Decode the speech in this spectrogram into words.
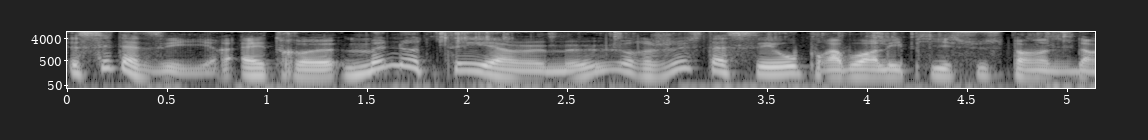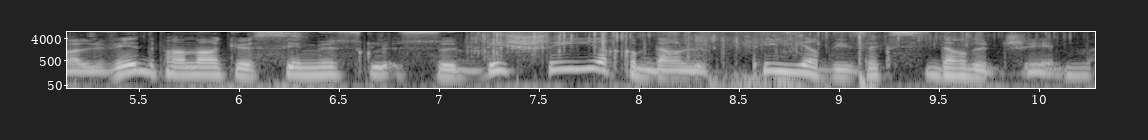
C'est-à-dire être menotté à un mur juste assez haut pour avoir les pieds suspendus dans le vide pendant que ses muscles se déchirent comme dans le pire des accidents de gym.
